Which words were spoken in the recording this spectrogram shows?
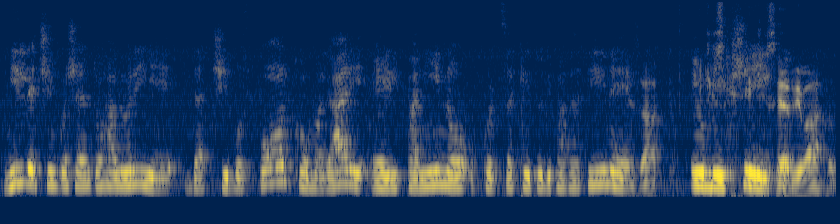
1500 calorie da cibo sporco, magari è il panino col sacchetto di patatine esatto. e un ci, milkshake. E ci sei arrivato.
